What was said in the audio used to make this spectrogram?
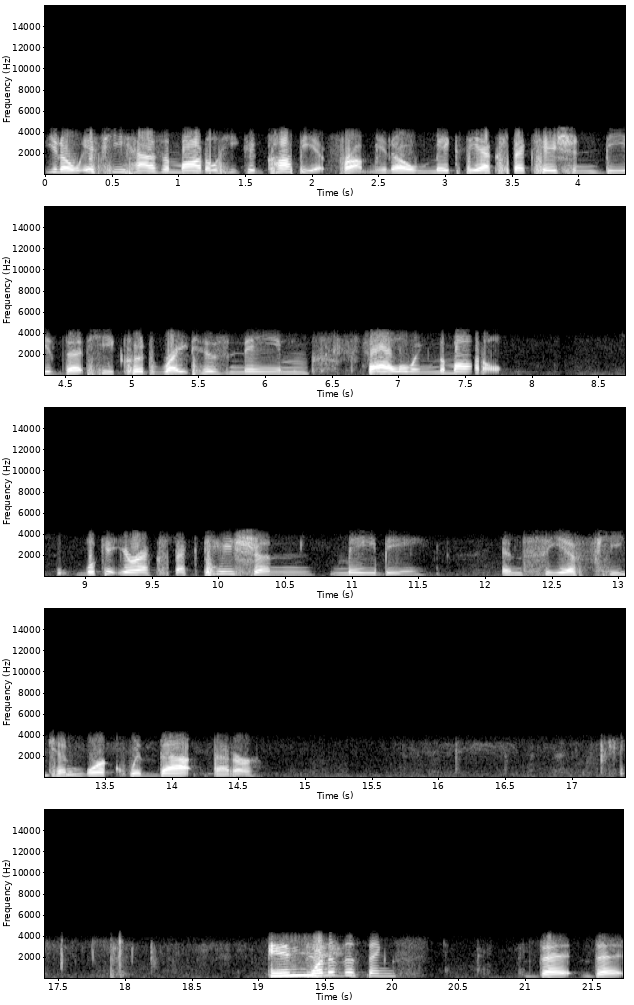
you know if he has a model he could copy it from you know make the expectation be that he could write his name following the model look at your expectation maybe and see if he mm-hmm. can work with that better In one of the things that that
